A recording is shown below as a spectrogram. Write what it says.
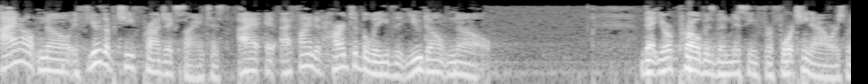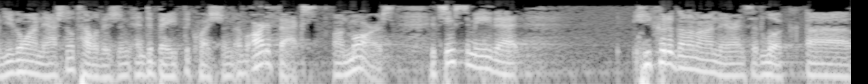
I don't know, if you're the chief project scientist, I, I find it hard to believe that you don't know that your probe has been missing for 14 hours when you go on national television and debate the question of artifacts on Mars. It seems to me that he could have gone on there and said, look, uh,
